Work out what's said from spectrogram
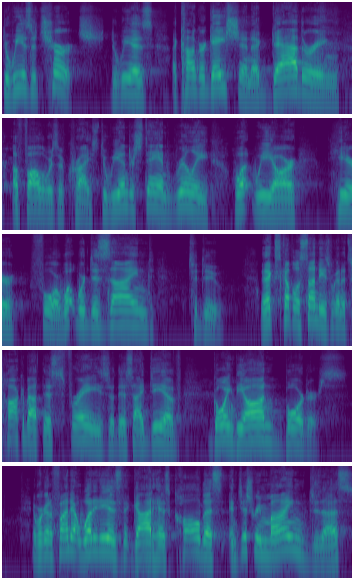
Do we as a church, do we as a congregation, a gathering of followers of Christ, do we understand really what we are here for, what we're designed to do? The next couple of Sundays, we're going to talk about this phrase or this idea of going beyond borders. And we're going to find out what it is that God has called us and just remind us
